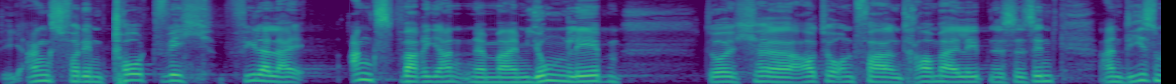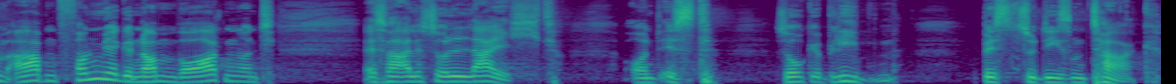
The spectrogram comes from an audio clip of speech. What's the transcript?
Die Angst vor dem Tod wich, vielerlei Angstvarianten in meinem jungen Leben durch äh, Autounfall und Traumaerlebnisse sind an diesem Abend von mir genommen worden und es war alles so leicht und ist so geblieben bis zu diesem Tag.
